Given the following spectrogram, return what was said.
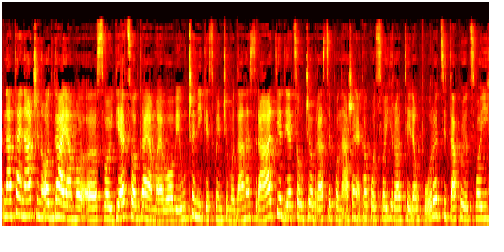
na taj način odgajamo e, svoju djecu, odgajamo evo ove učenike s kojim ćemo danas raditi, jer djeca uče obrazce ponašanja kako od svojih roditelja u porodci, tako i od svojih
